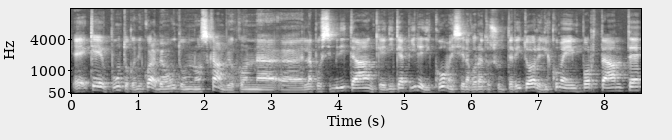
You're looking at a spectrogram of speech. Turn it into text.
eh, che appunto con il quale abbiamo avuto uno scambio con eh, la possibilità anche di capire di come si è lavorato sul territorio, di come è importante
